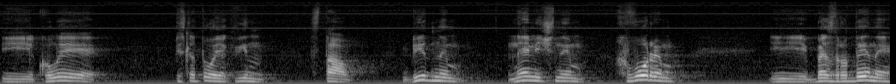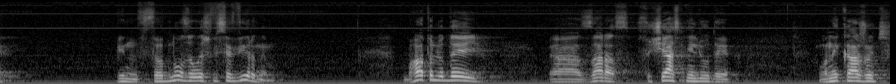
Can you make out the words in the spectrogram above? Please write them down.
І коли після того, як він став бідним, немічним, хворим і без родини, він все одно залишився вірним. Багато людей е, зараз, сучасні люди, вони кажуть,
